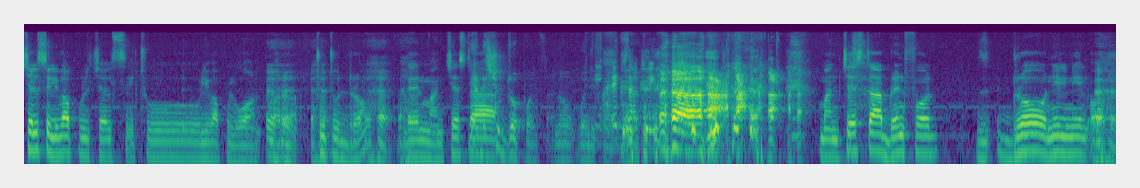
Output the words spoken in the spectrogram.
Uh, Chelsea, Liverpool, Chelsea, two Liverpool one or Uh-huh, uh, two two draw. uh-huh, uh-huh. Then Manchester, yeah, they should drop points. I know when they Exactly. Manchester, Brentford, z- draw nil nil or Uh-huh.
